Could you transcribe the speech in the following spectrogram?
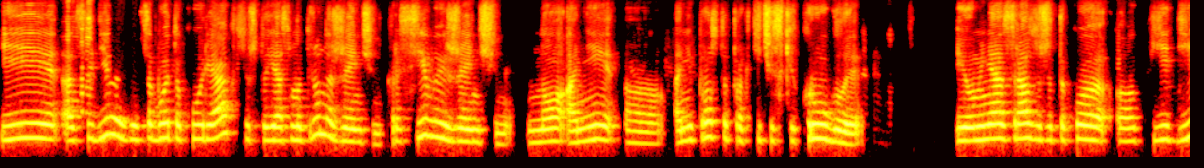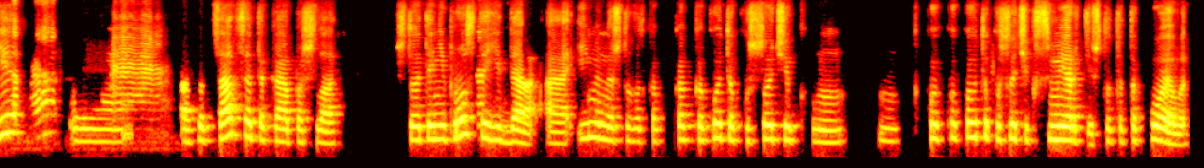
И отследила за собой такую реакцию, что я смотрю на женщин, красивые женщины, но они, а, они просто практически круглые. И у меня сразу же такое э, к еде ассоциация такая пошла, что это не просто еда, а именно, что вот как, как какой-то кусочек, какой-то кусочек смерти, что-то такое вот.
